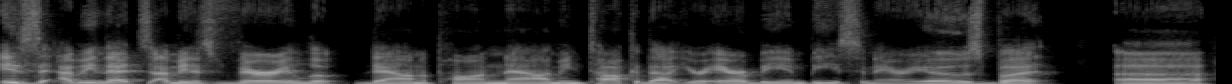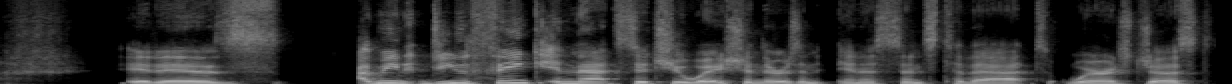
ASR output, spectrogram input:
Is I mean, that's I mean, it's very looked down upon now. I mean, talk about your Airbnb scenarios, but uh it is I mean, do you think in that situation there's an innocence to that where it's just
